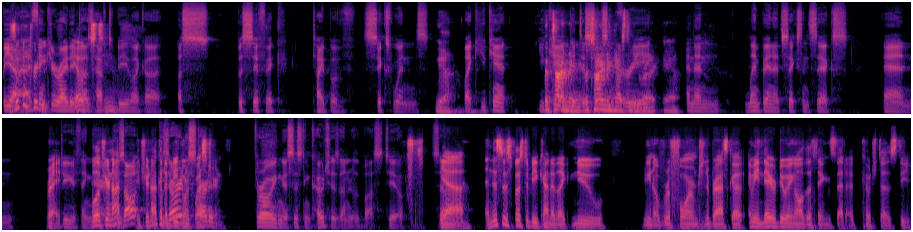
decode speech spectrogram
But yeah, looking I pretty think you're right. It does yoked, have to be like a, a specific type of six wins. Yeah, Like you can't you the can't timing the timing and has to be right. Yeah, and then limp in at six and six and right. do your thing. Well, if you're not He's al- if you're not going to beat already started Northwestern, throwing assistant coaches under the bus too. So, yeah, and this is supposed to be kind of like new, you know, reformed Nebraska. I mean, they're doing all the things that a coach does. The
